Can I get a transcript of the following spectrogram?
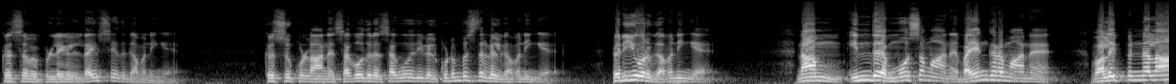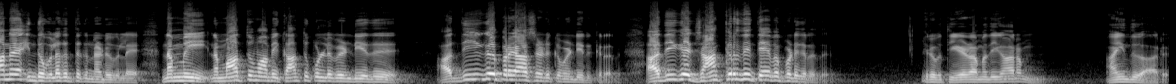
கிறிஸ்தவ பிள்ளைகள் தயவுசெய்து கவனிங்க. கிறிஸ்துக்குள்ளான சகோதர சகோதரிகள் குடும்பஸ்தர்கள் கவனிங்க. பெரியோர் கவனிங்க. நாம் இந்த மோசமான பயங்கரமான வலைப்பின்னலான இந்த உலகத்துக்கு நடுவில் நம்மை நம் ஆத்துமாவை காத்துக்கொள்ள வேண்டியது அதிக பிரயாசம் எடுக்க வேண்டியிருக்கிறது. அதிக ஜாக்கிரதை தேவைப்படுகிறது. இருபத்தி ஏழாம் அதிகாரம் ஐந்து ஆறு.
